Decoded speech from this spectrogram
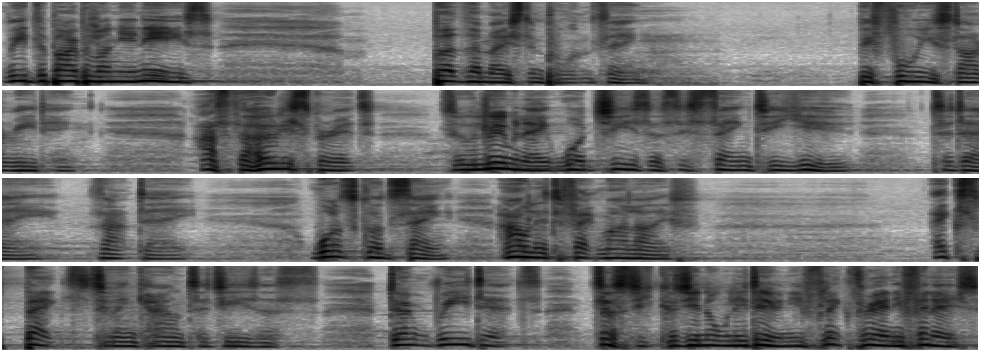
read the Bible on your knees. But the most important thing, before you start reading, ask the Holy Spirit to illuminate what Jesus is saying to you today, that day. What's God saying? How will it affect my life? Expect to encounter Jesus. Don't read it just because you normally do and you flick through and you finish.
